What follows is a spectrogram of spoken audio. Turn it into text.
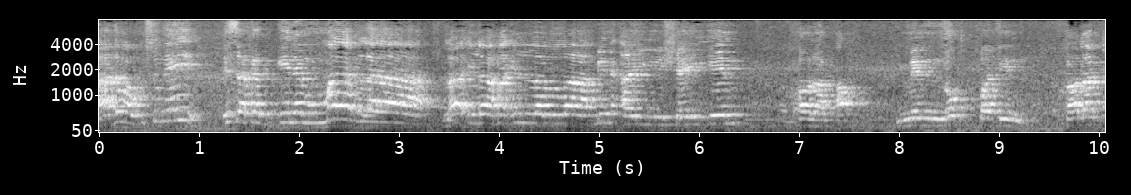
آدم أبو سدي إسكا جنم ما يبلى لا إله إلا الله من أي شيء خلق من نطفة خلق.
